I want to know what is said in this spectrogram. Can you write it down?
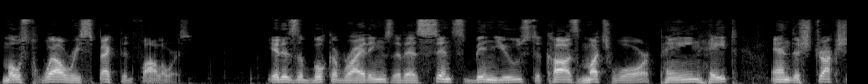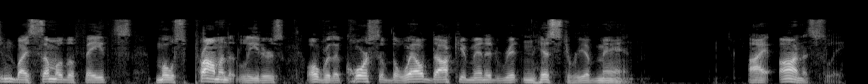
most well-respected followers? It is a book of writings that has since been used to cause much war, pain, hate, and destruction by some of the faith's most prominent leaders over the course of the well-documented written history of man. I honestly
